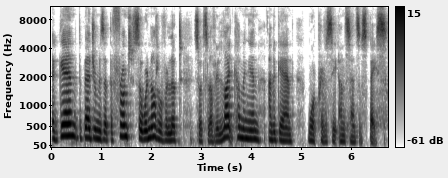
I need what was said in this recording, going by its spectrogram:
Again, the bedroom is at the front, so we're not overlooked, so it's lovely light coming in and again, more privacy and sense of space.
